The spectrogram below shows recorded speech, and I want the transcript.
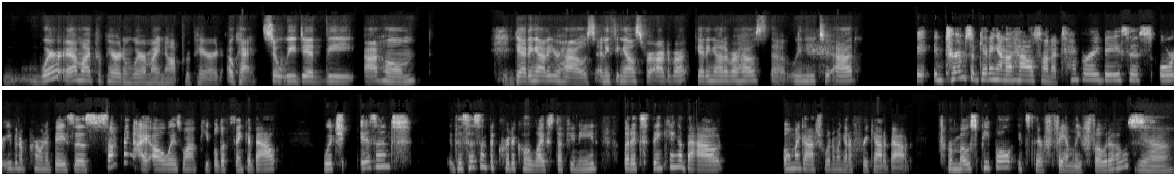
where am I prepared and where am I not prepared? Okay. So we did the at home getting out of your house. Anything else for out of our getting out of our house that we need to add? In terms of getting out of the house on a temporary basis or even a permanent basis, something I always want people to think about, which isn't this isn't the critical life stuff you need, but it's thinking about, oh my gosh, what am I going to freak out about? For most people, it's their family photos. Yeah.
